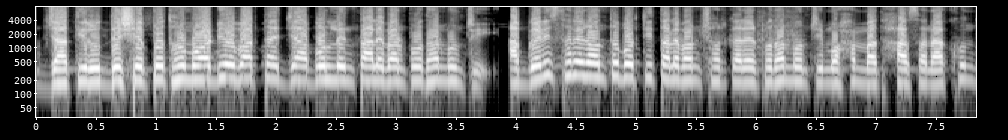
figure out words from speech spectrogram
জাতির উদ্দেশ্যে প্রথম অডিও বার্তায় যা বললেন তালেবান প্রধানমন্ত্রী। আফগানিস্তানের অন্তর্বর্তী তালেবান সরকারের প্রধানমন্ত্রী মোহাম্মদ হাসান আখুন্দ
